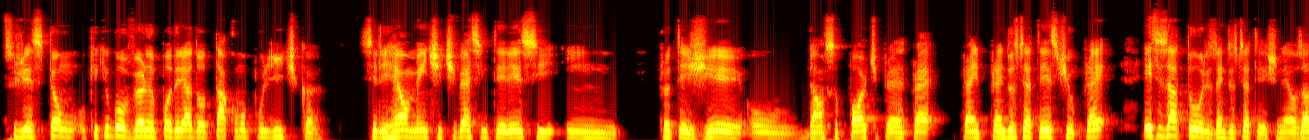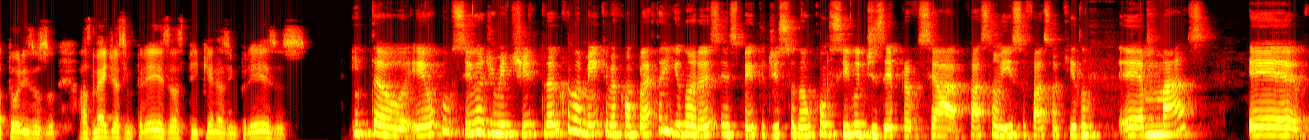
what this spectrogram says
sugestão, o que, que o governo poderia adotar como política se ele realmente tivesse interesse em proteger ou dar um suporte para a indústria têxtil, para esses atores da indústria têxtil, né? Os atores, os, as médias empresas, as pequenas empresas. Então, eu consigo admitir tranquilamente minha completa ignorância a respeito disso. Não consigo dizer para você, ah, façam isso, façam aquilo. É, mas, é,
